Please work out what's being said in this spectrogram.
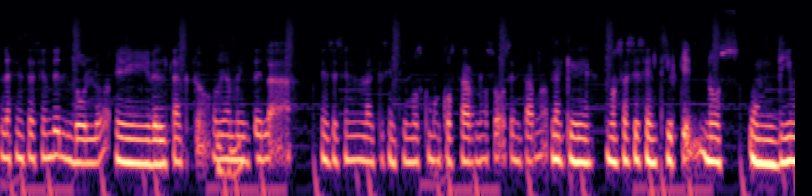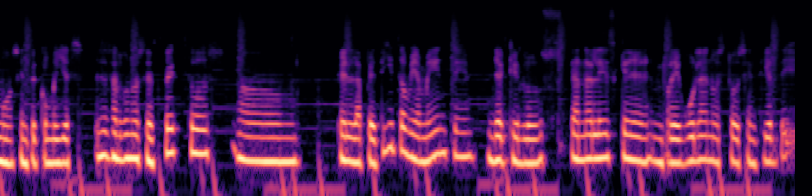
la sensación del dolor y del tacto, obviamente la sensación en la que sentimos como acostarnos o sentarnos, la que nos hace sentir que nos hundimos, entre comillas. Esos son algunos efectos. am, el apetito, obviamente, ya que los canales que regulan nuestro sentir de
